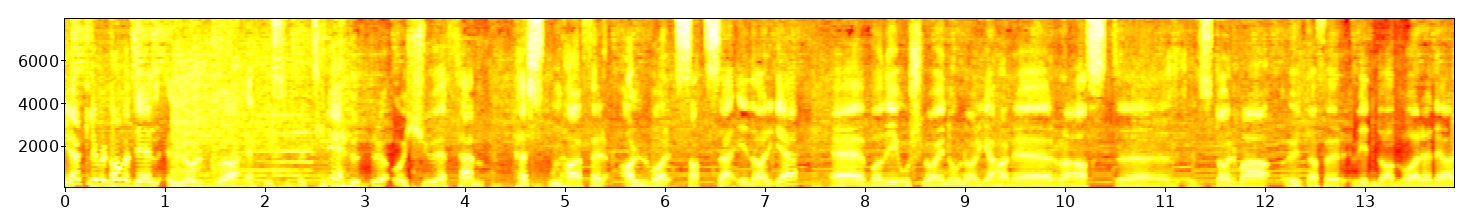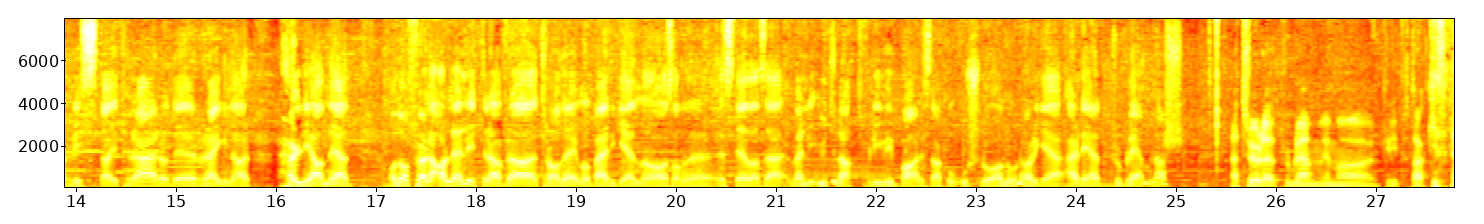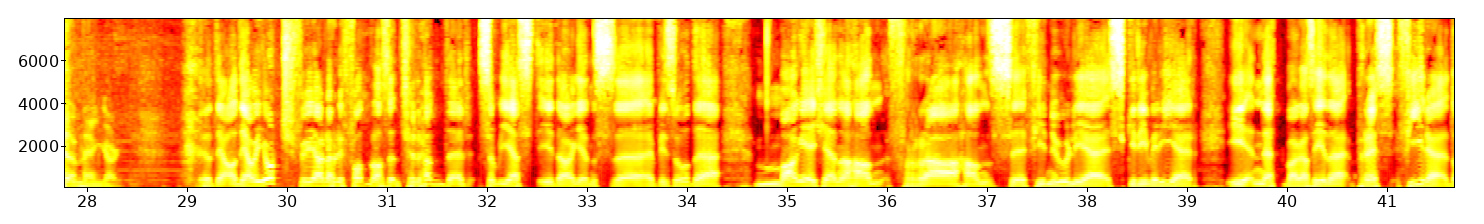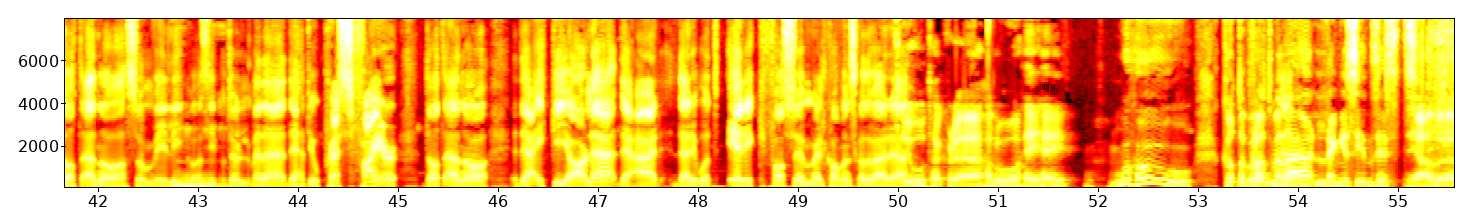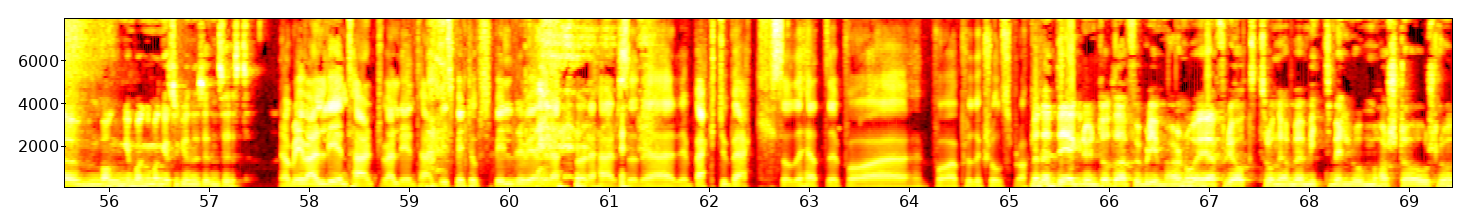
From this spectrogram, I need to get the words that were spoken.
Hjertelig velkommen til Lolbua episode 325. Høsten har for alvor satt seg i Norge. Eh, både i Oslo og i Nord-Norge har det rast eh, stormer utafor vinduene våre. Det har rista i trær, og det regner hølja ned. Og nå føler alle lyttere fra Trondheim og Bergen og sånne steder seg veldig utelatt, fordi vi bare snakker om Oslo og Nord-Norge. Er det et problem, Lars? Jeg tror det er et problem. Vi må gripe tak i det med en gang. Ja, det, det, har vi gjort, for vi har fått med oss en trønder som gjest i dagens uh, episode. Mange kjenner han fra hans finurlige skriverier i nettmagasinet press4.no, som vi liker mm. å si på tull. Men uh, det heter jo pressfire.no. Det er ikke Jarle, det er derimot Erik Fossum. Velkommen skal du være. Jo, takk for det. Hallo, hei, hei. Woho! Godt å prate med deg. Lenge siden sist. Ja, det er mange, mange, mange sekunder siden sist. Det blir veldig internt. veldig internt Vi spilte opp spillrevyen rett før det her, så det er back to back, som det heter på, eh, på produksjonsspråket. Men er det grunnen til at jeg får bli med her nå? Er det fordi at Trondheim er midt mellom Harstad og Oslo?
